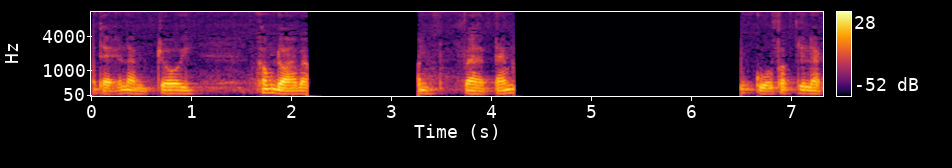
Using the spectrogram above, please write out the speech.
có thể làm trôi không đọa vào và tám của Phật Di Lặc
